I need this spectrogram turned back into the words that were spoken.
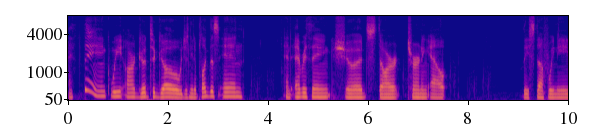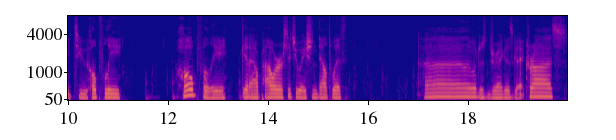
I think we are good to go. We just need to plug this in and everything should start turning out the stuff we need to hopefully hopefully get our power situation dealt with. Uh, we'll just drag this guy across.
